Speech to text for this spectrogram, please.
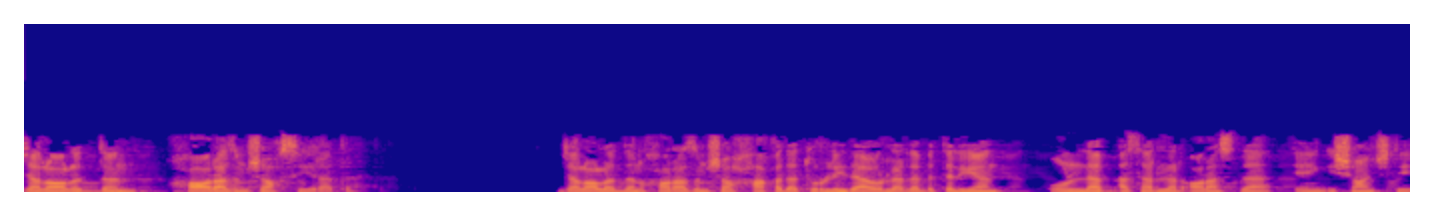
Jaloliddin xorazmshoh siyrati jaloliddin xorazmshoh haqida turli davrlarda bitilgan o'nlab asarlar orasida eng ishonchli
